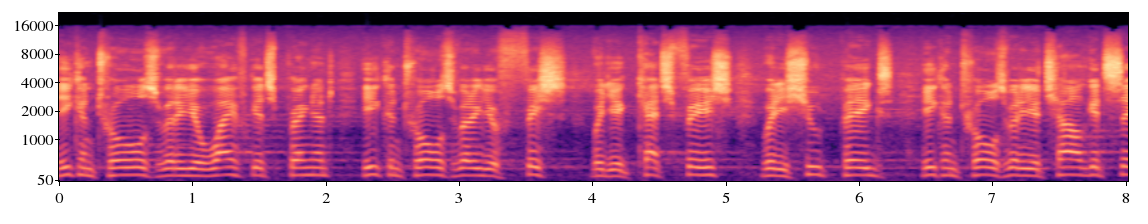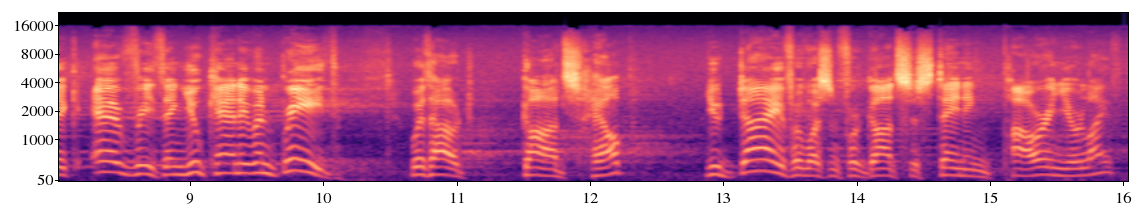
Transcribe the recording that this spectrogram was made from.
he controls whether your wife gets pregnant. He controls whether you fish, whether you catch fish, whether you shoot pigs. He controls whether your child gets sick. Everything. You can't even breathe without God's help. You'd die if it wasn't for God's sustaining power in your life.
